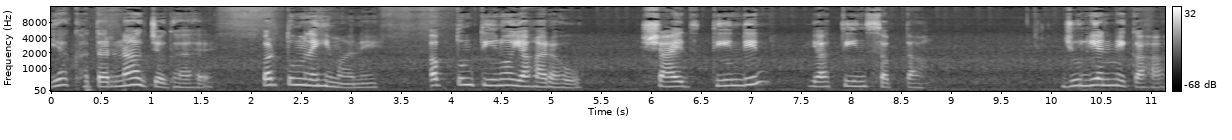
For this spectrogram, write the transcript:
यह खतरनाक जगह है, पर तुम नहीं माने। अब तुम तीनों यहाँ रहो, शायद तीन दिन या तीन सप्ताह। जूलियन ने कहा,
